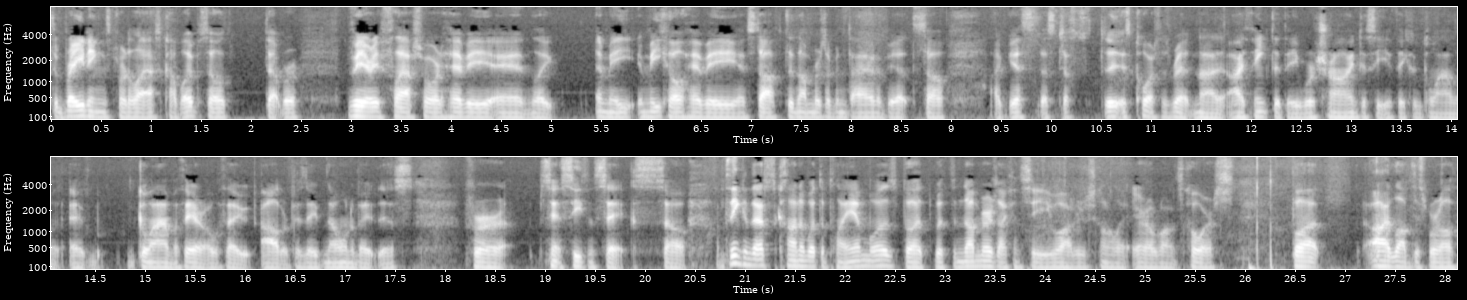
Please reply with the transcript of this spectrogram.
the ratings for the last couple episodes that were very flash forward heavy and like Emiko heavy and stuff, the numbers have been down a bit. So I guess that's just this course is written. I I think that they were trying to see if they could go on with uh, go on with Arrow without Oliver because they've known about this for since season six. So I'm thinking that's kind of what the plan was. But with the numbers, I can see why they're just gonna let Arrow run its course. But I love this world.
